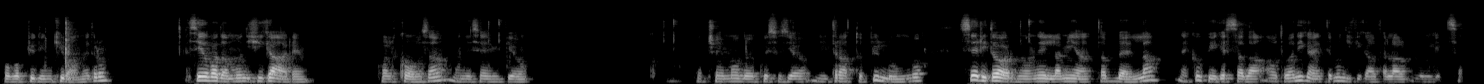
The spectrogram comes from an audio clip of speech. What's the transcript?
poco più di un chilometro. Se io vado a modificare qualcosa, ad esempio faccio in modo che questo sia un tratto più lungo, se ritorno nella mia tabella, ecco qui che è stata automaticamente modificata la lunghezza.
